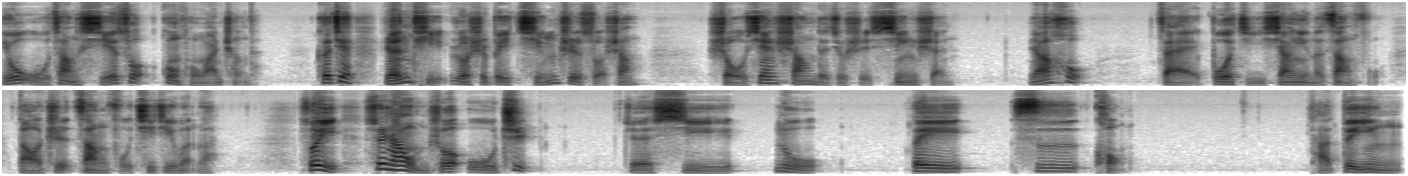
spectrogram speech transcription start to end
由五脏协作共同完成的。可见，人体若是被情志所伤，首先伤的就是心神，然后再波及相应的脏腑，导致脏腑气机紊乱。所以，虽然我们说五志，这喜怒悲思恐，它对应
